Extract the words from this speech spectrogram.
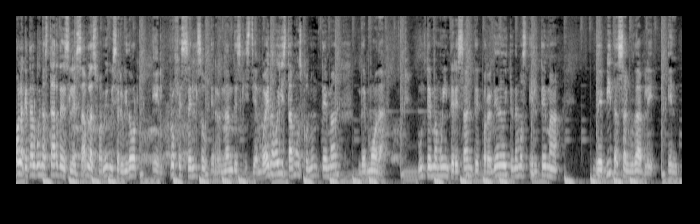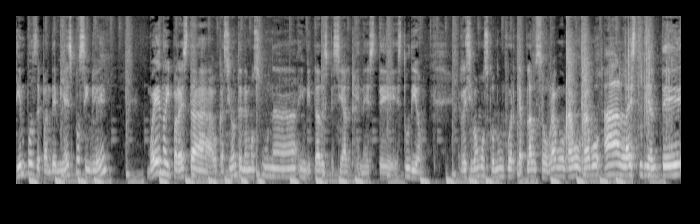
Hola, ¿qué tal? Buenas tardes. Les habla su amigo y servidor, el profe Celso Hernández Cristian. Bueno, hoy estamos con un tema de moda, un tema muy interesante. Para el día de hoy tenemos el tema de vida saludable en tiempos de pandemia. ¿Es posible? Bueno, y para esta ocasión tenemos una invitada especial en este estudio. Recibamos con un fuerte aplauso, bravo, bravo, bravo, a la estudiante.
